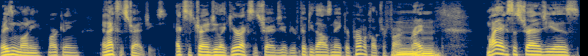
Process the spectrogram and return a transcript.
raising money, marketing, and exit strategies. Exit strategy, like your exit strategy of your 50,000 acre permaculture farm, right? My exit strategy is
